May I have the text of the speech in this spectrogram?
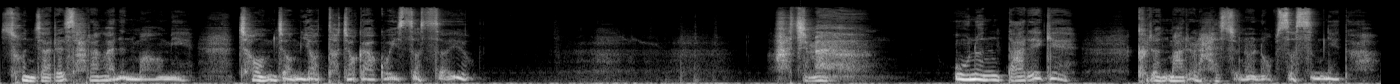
손자를 사랑하는 마음이 점점 옅어져 가고 있었어요. 하지만 우는 딸에게 그런 말을 할 수는 없었습니다.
